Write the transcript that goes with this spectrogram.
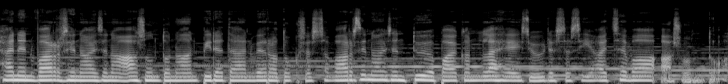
hänen varsinaisena asuntonaan pidetään verotuksessa varsinaisen työpaikan läheisyydessä sijaitsevaa asuntoa.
